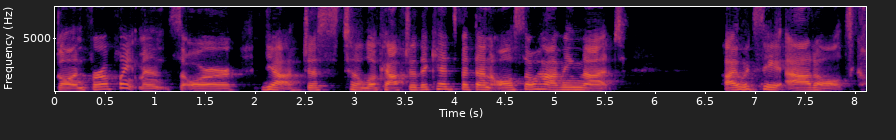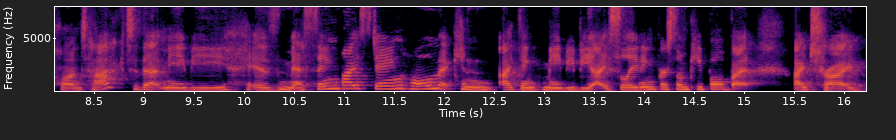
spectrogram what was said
gone for appointments or yeah, just to look after the kids, but then also having that I would say adult contact that maybe is missing by staying home. It can, I think, maybe be isolating for some people, but I tried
